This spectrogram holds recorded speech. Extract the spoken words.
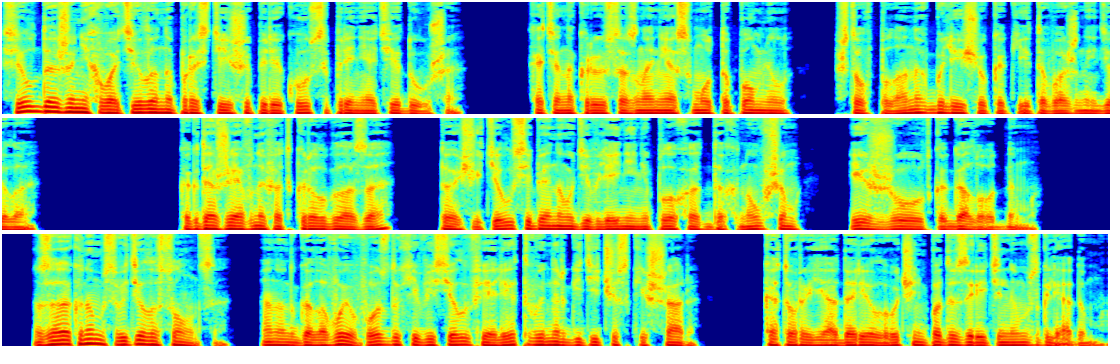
Сил даже не хватило на простейший перекус и принятие душа, хотя на краю сознания смутно помнил, что в планах были еще какие-то важные дела. Когда же я вновь открыл глаза, то ощутил себя на удивление неплохо отдохнувшим и жутко голодным. За окном светило солнце, а над головой в воздухе висел фиолетовый энергетический шар, который я одарил очень подозрительным взглядом.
